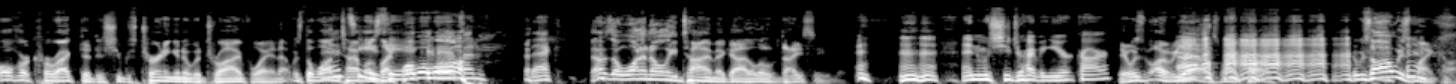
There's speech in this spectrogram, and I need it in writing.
overcorrected as she was turning into a driveway. And that was the one That's time I was like, easy. whoa, whoa, whoa. That was the one and only time it got a little dicey. And was she driving your car? it was, oh, yeah, it was my car. It was always my car.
